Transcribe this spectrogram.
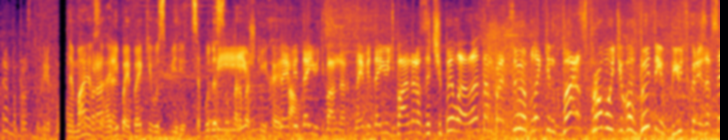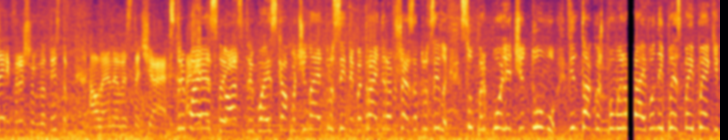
Треба просто кріпу. Немає забрати. взагалі байбеків у спіріт. Це буде І супер важкий Не віддають банер. Не віддають банер. Зачепили, але там працює Блекінг Бар. Спробують його вбити і вб'ють, скоріш за все. Рефрешер натиснув, але не вистачає. Стрибає СК, стрибає СК, починає трусити. Бетрайдера вже затрусили. Супер боляче думу. Він також помирає. Вони без байбеків.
